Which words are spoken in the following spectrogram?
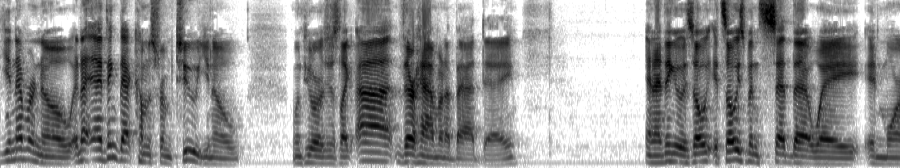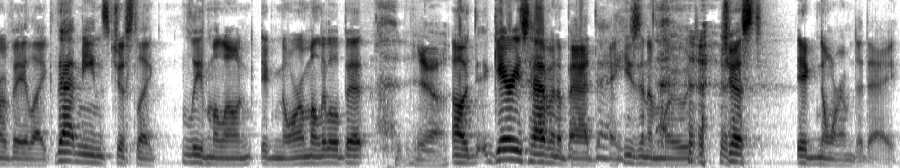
you never know. And I, I think that comes from too you know when people are just like ah they're having a bad day and I think it was always, it's always been said that way in more of a like that means just like leave him alone, ignore him a little bit. Yeah. Oh, Gary's having a bad day. He's in a mood. Just ignore him today.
